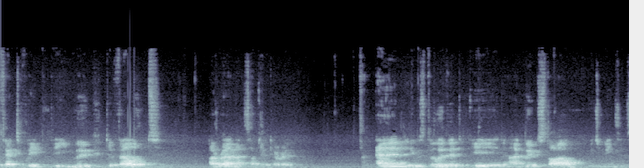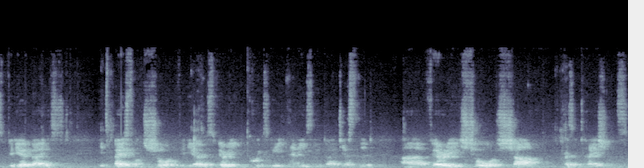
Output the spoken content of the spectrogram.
effectively, the MOOC developed around that subject area. And it was delivered in a MOOC style, which means it's video-based. It's based on short videos, very quickly and easily digested, uh, very short, sharp presentations.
